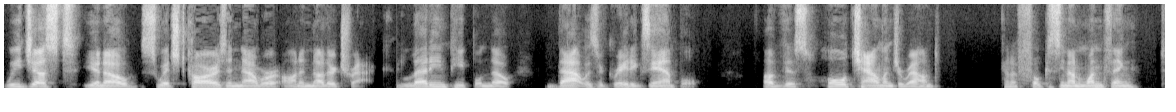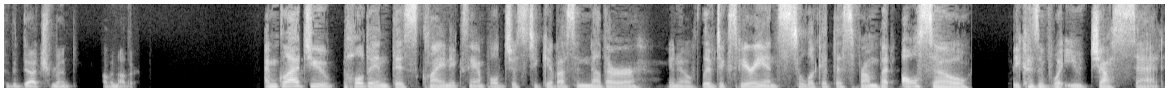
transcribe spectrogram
we just, you know, switched cars and now we're on another track. Letting people know. That was a great example of this whole challenge around kind of focusing on one thing to the detriment of another. I'm glad you pulled in this client example just to give us another, you know, lived experience to look at this from, but also because of what you just said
